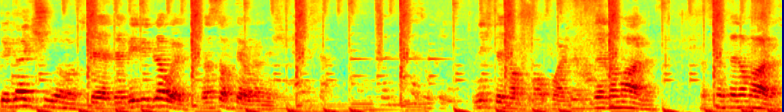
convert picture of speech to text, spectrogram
der gleiche Schuh oder was? Der, der Babyblaue, das ist doch der oder nicht? Nicht noch Aufwahl, der, normale. Das ist doch der normale.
